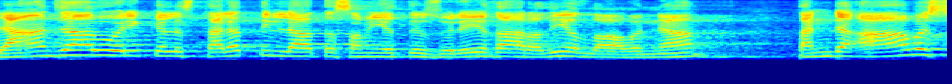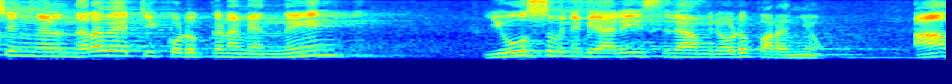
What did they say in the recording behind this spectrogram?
രാജാവ് ഒരിക്കൽ സ്ഥലത്തില്ലാത്ത സമയത്ത് സുലേഖ റതി അള്ളാഹുന തന്റെ ആവശ്യങ്ങൾ നിറവേറ്റി കൊടുക്കണമെന്ന് യൂസുഫ് നബി അലൈഹി ഇസ്ലാമിനോട് പറഞ്ഞു. ആ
